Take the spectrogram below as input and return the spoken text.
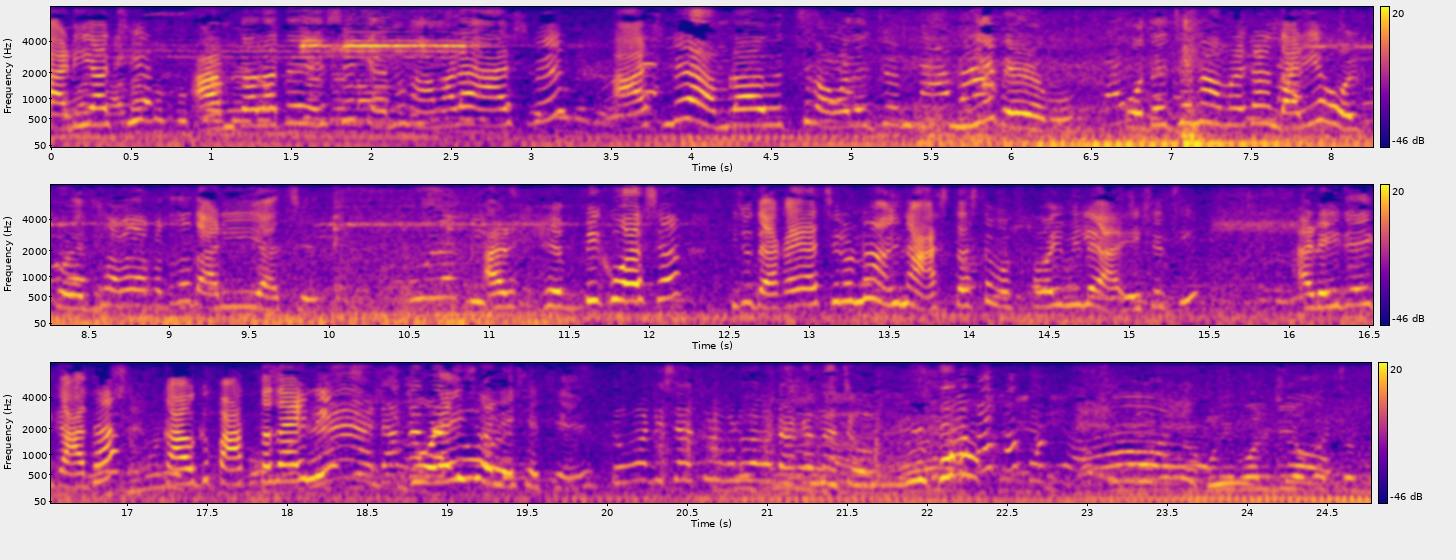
দাঁড়িয়ে আছি আমতলাতে এসে কেন মামারা আসবে? আসলে আমরা হচ্ছে মামাদের জন্য নিয়ে বেরোবো। ওদের জন্য আমরা এখানে দাঁড়িয়ে হোল্ড করেছি সবাই আপাতত দাঁড়িয়েই আছে। আর হেভি কুয়াশা কিছু দেখা যাচ্ছিল না ওই আস্তে আস্তে সবাই মিলে এসেছি। আর এই যে এই গাধা কাউকে পাত্তা দেয়নি জোরেই চলে এসেছে। তোমার রিসার্চ করে বলো আমার টাকা নাচো। তখনই বলবি ওকে চোদ্দ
